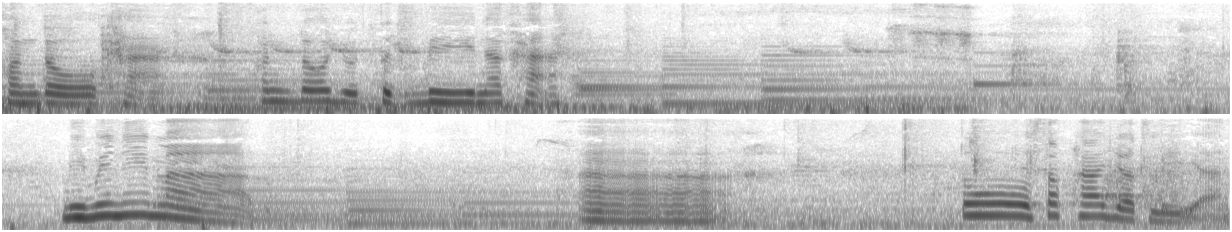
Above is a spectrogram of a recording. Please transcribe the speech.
คอนโดค่ะ คอนโดอยู่ตึกบีนะคะ มีมินิมาร์ทอ่า ซักผ้าหยอดเหรียญ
